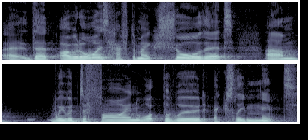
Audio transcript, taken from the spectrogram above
uh, that I would always have to make sure that um, we would define what the word actually meant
